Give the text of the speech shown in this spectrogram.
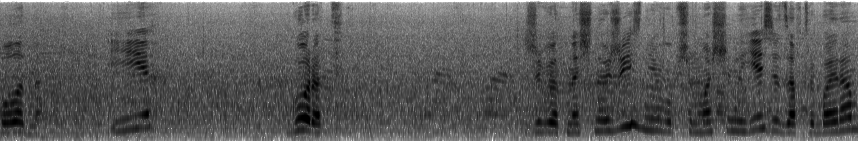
Холодно. И город живет ночной жизнью. В общем, машины ездят, завтра Байрам.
